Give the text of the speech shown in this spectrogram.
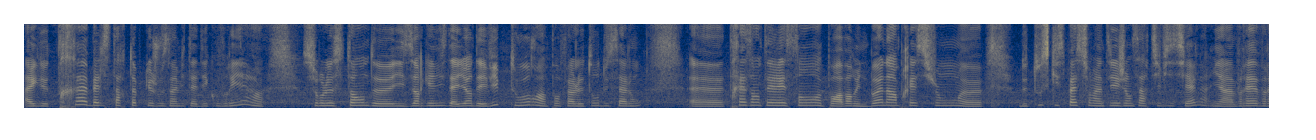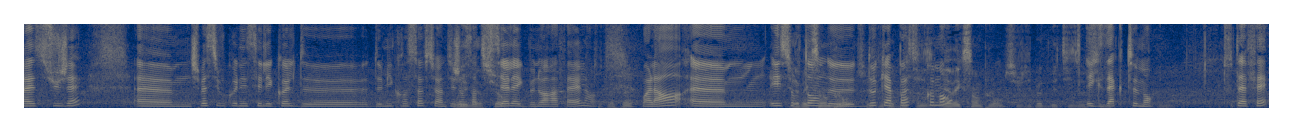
avec de très belles startups que je vous invite à découvrir. Sur le stand, ils organisent d'ailleurs des VIP tours pour faire le tour du salon. Très intéressant pour avoir une bonne impression de tout ce qui se passe sur l'intelligence artificielle. Il y a un vrai, vrai sujet. Euh, je ne sais pas si vous connaissez l'école de, de Microsoft sur l'intelligence Oui, artificielle sûr. avec Benoît Raphaël. Tout à fait. Voilà. Euh, et sur le Simplon, de, si de Capote. Comment Et avec Simplon, si je dis pas de bêtises aussi. Exactement. Tout à fait.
